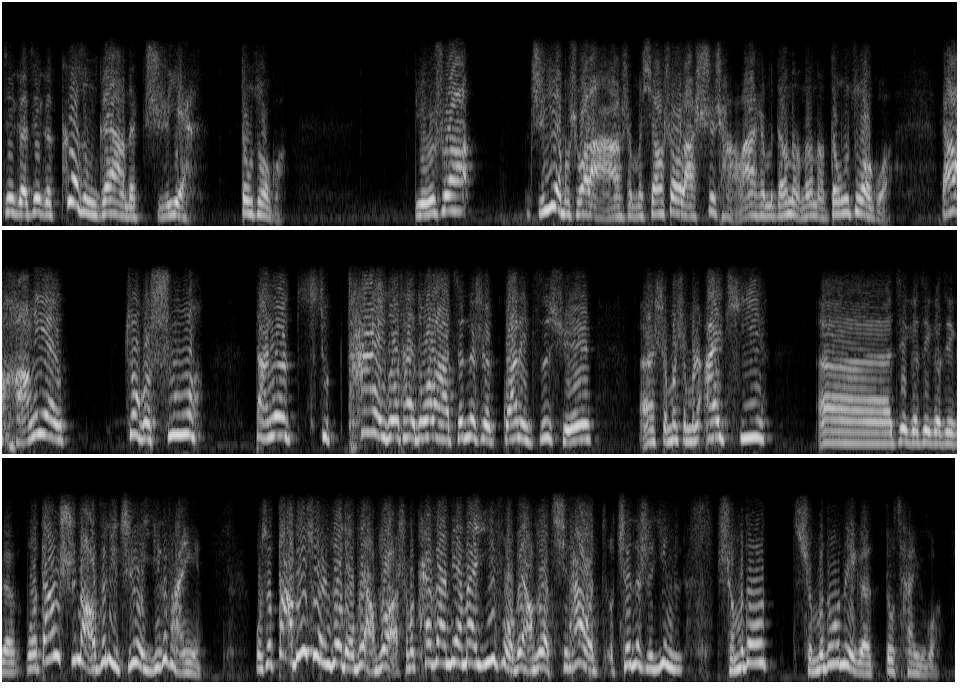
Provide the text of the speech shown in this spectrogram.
这个这个各种各样的职业都做过，比如说职业不说了啊，什么销售啦、市场啦，什么等等等等都做过，然后行业做过书，大家就太多太多了，真的是管理咨询，呃，什么什么 IT，呃，这个这个这个，我当时脑子里只有一个反应。我说大多数人做的我不想做，什么开饭店卖衣服我不想做，其他我真的是硬什么都什么都那个都参与过。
